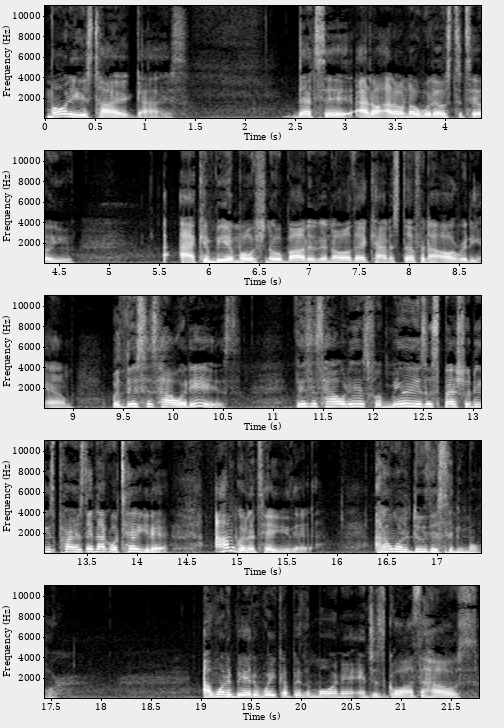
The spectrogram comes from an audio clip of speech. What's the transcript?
Moni is tired, guys. That's it. I don't I don't know what else to tell you. I can be emotional about it and all that kind of stuff and I already am, but this is how it is. This is how it is for millions of special needs parents. They're not going to tell you that. I'm going to tell you that. I don't want to do this anymore. I want to be able to wake up in the morning and just go out the house,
